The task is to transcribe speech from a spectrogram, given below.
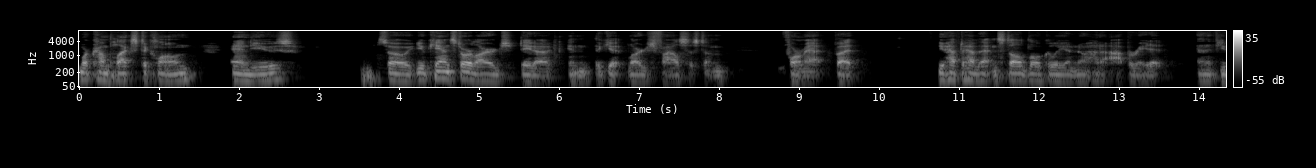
more complex to clone and use. So you can store large data in the Git large file system format, but you have to have that installed locally and know how to operate it. And if you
